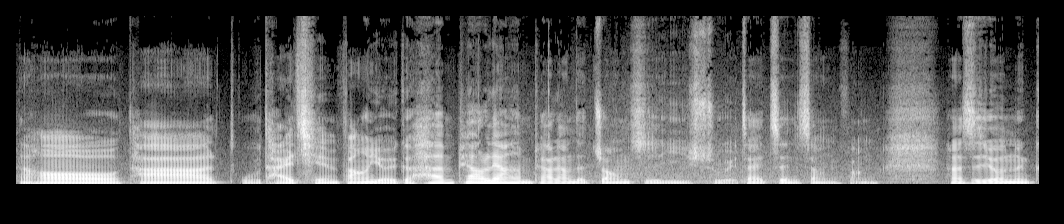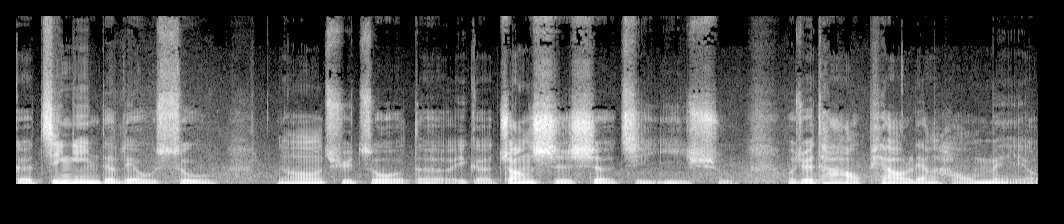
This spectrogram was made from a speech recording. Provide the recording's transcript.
然后它舞台前方有一个很漂亮、很漂亮的装置艺术，在正上方，它是用那个晶莹的流苏，然后去做的一个装饰设计艺术，我觉得它好漂亮、好美哦。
